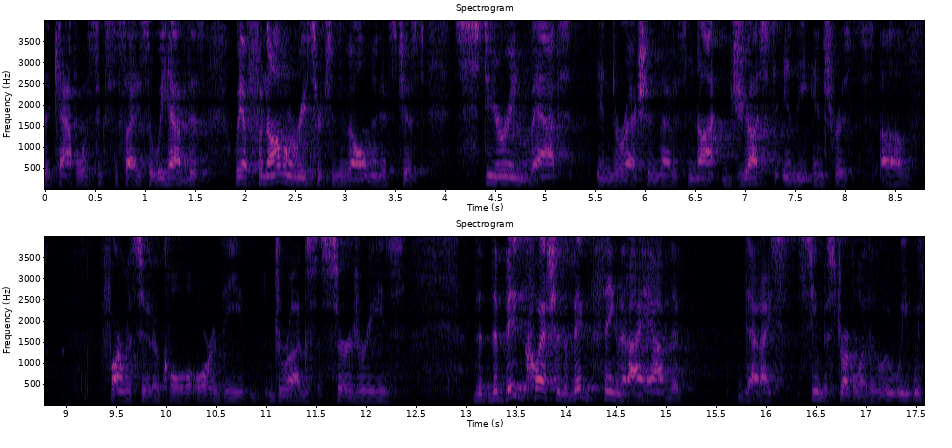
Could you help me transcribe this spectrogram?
the capitalistic society. So we have this we have phenomenal research and development. It's just steering that in direction that is not just in the interests of pharmaceutical or the drugs surgeries the, the big question, the big thing that I have that, that I seem to struggle with, we, we,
